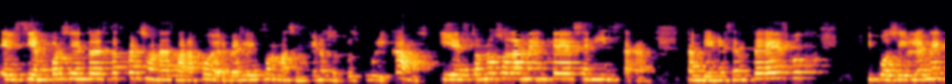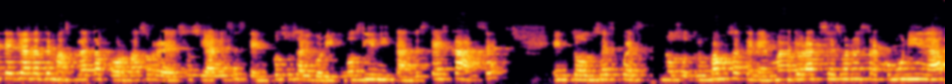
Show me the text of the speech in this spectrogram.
el 100% de estas personas van a poder ver la información que nosotros publicamos. Y esto no solamente es en Instagram, también es en Facebook y posiblemente ya las demás plataformas o redes sociales estén con sus algoritmos limitando este alcance. Entonces, pues nosotros vamos a tener mayor acceso a nuestra comunidad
